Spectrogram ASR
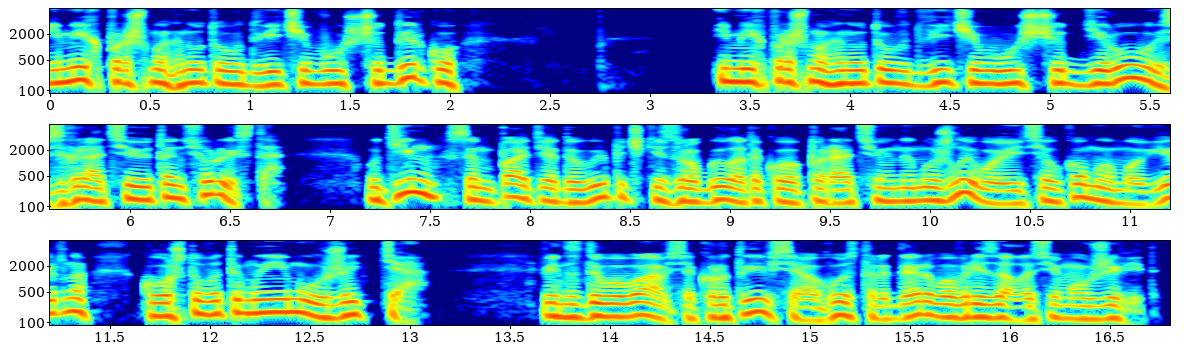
і міг прошмигнути вдвічі вущу дирку, і міг прошмигнути вдвічі вущу діру з грацією танцюриста. Утім, симпатія до випічки зробила таку операцію неможливою і цілком імовірно коштуватиме йому життя. Він здивувався, крутився, а гостре дерево врізалось йому в живіт.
